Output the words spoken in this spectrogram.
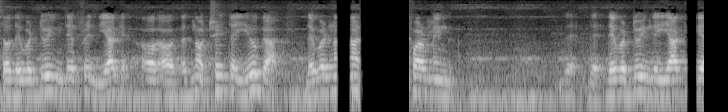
So they were doing different yaga, or, or, no, Treta Yuga. They were not performing, the, the, they were doing the yagya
